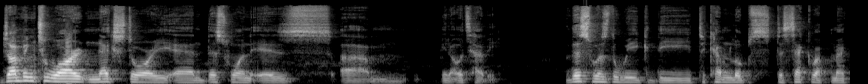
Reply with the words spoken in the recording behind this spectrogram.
Jumping to our next story, and this one is, um, you know, it's heavy. This was the week the Tk'emlúps te Secwepemc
